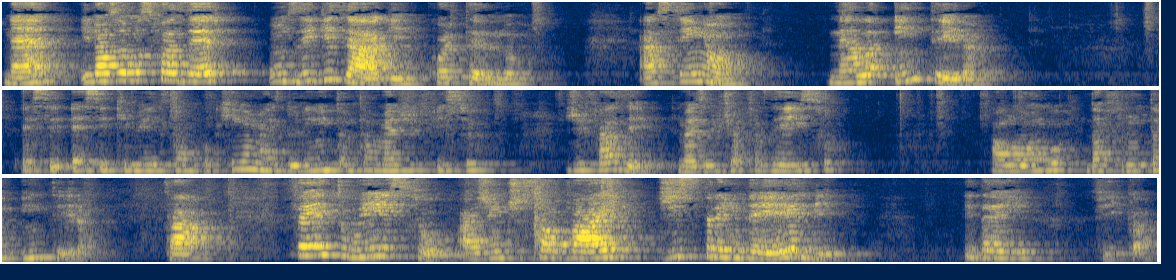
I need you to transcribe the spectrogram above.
né? E nós vamos fazer um zigue-zague cortando. Assim, ó, nela inteira. Esse, esse kiwi ele tá um pouquinho mais durinho, então tá mais difícil de fazer. Mas a gente vai fazer isso ao longo da fruta inteira, tá? Feito isso, a gente só vai desprender ele e daí fica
